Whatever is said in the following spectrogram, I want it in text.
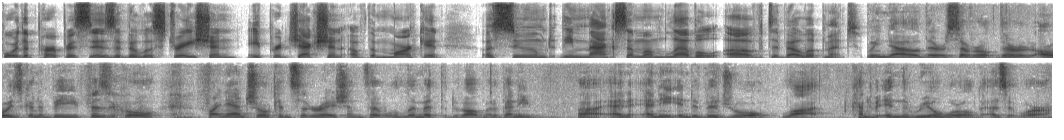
For the purposes of illustration, a projection of the market assumed the maximum level of development. We know there are several, there are always going to be physical, financial considerations that will limit the development of any, uh, any individual lot, kind of in the real world, as it were.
